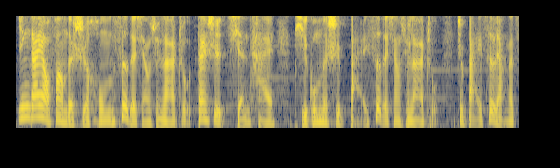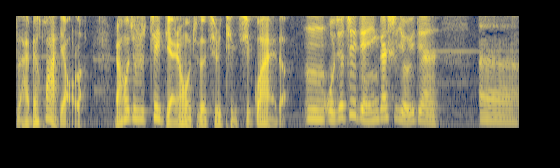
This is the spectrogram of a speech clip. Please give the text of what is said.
应该要放的是红色的香薰蜡烛，但是前台提供的是白色的香薰蜡烛，这白色两个字。还被划掉了，然后就是这点让我觉得其实挺奇怪的。嗯，我觉得这点应该是有一点。呃，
